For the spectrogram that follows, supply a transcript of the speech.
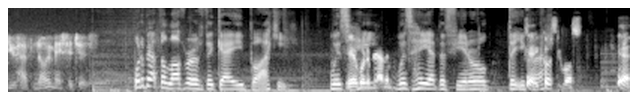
You have no messages. What about the lover of the gay bikie? Was yeah, he, what about him? Was he at the funeral that you Yeah, crashed? of course he was. Yeah.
